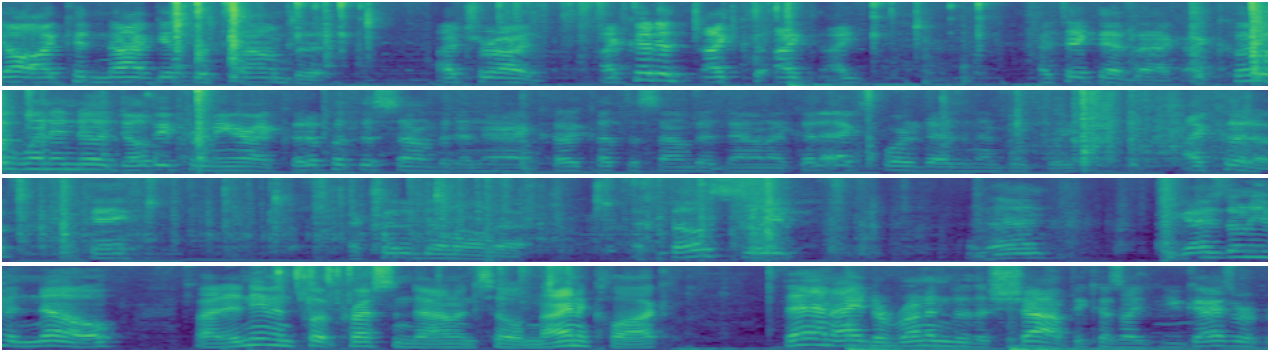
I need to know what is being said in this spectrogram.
Y'all, I could not get the sound bit. I tried. I could have. I, I, I, I take that back. I could have went into Adobe Premiere. I could have put the sound bit in there. I could have cut the sound bit down. I could have exported it as an MP3. I could have. Okay. I could have done all that. I fell asleep, and then you guys don't even know, but I didn't even put Preston down until nine o'clock. Then I had to run into the shop because I, you guys were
